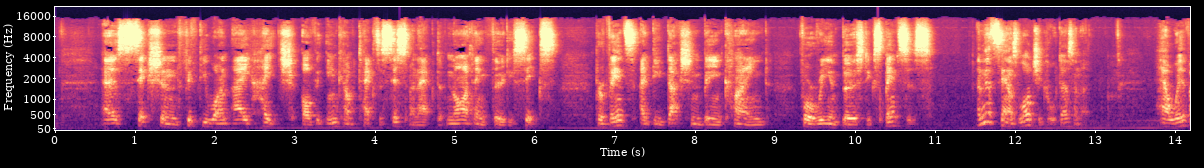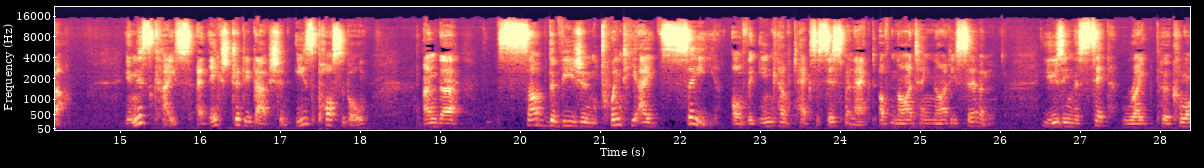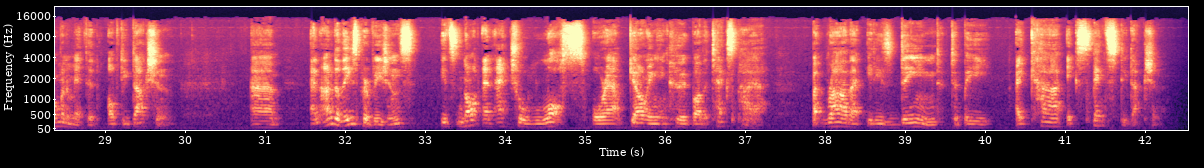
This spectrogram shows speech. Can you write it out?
as Section 51AH of the Income Tax Assessment Act of 1936 prevents a deduction being claimed for reimbursed expenses. And that sounds logical, doesn't it? However, in this case, an extra deduction is possible under subdivision 28C of the Income Tax Assessment Act of 1997 using the set rate per kilometre method of deduction. Um, and under these provisions, it's not an actual loss or outgoing incurred by the taxpayer, but rather it is deemed to be a car expense deduction.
